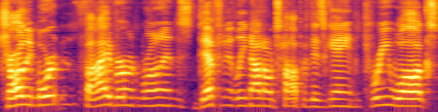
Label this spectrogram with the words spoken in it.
Charlie Morton, five earned runs, definitely not on top of his game. Three walks,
